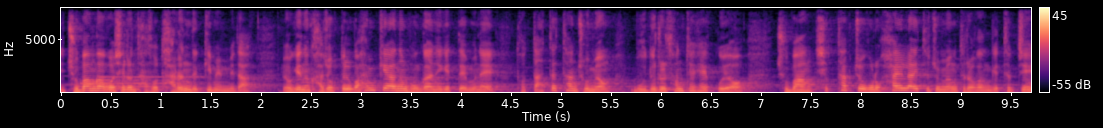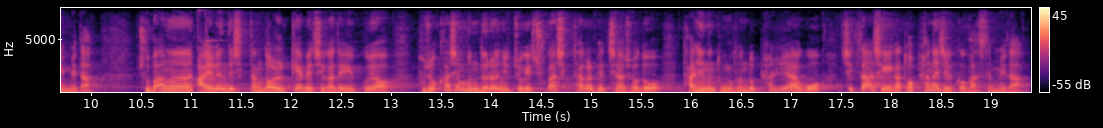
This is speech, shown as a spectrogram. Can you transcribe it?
이 주방과 거실은 다소 다른 느낌입니다. 여기는 가족들과 함께하는 공간이기 때문에 더 따뜻한 조명 무드를 선택했고요. 주방 식탁 쪽으로 하이라이트 조명 들어간 게 특징입니다. 주방은 아일랜드 식탁 넓게 배치가 되어 있고요. 부족하신 분들은 이쪽에 추가 식탁을 배치하셔도 다니는 동선도 편리하고 식사하시기가 더 편해질 것 같습니다.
